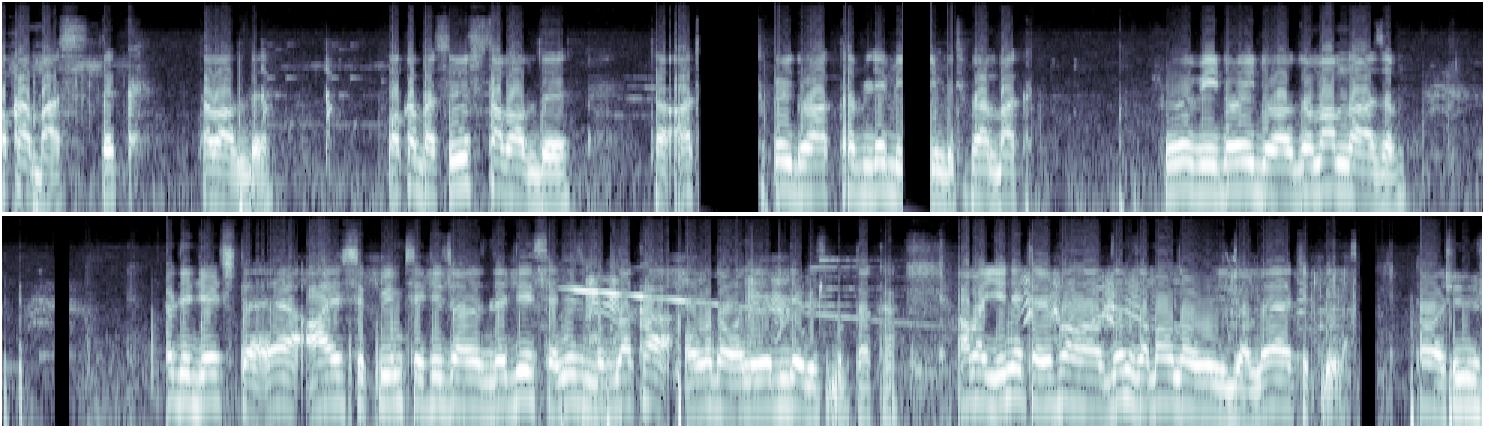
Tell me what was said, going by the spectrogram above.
Oka bastık. Tamamdır. Oka basıyoruz tamamdır. Tamam, artık bir duraklatabilir miyim? Lütfen bak. Şu videoyu durdurmam lazım. Hadi geç de eğer Ice Cream 8 dediyseniz mutlaka onu da oynayabiliriz mutlaka. Ama yeni telefon aldığım zaman onu oynayacağım merak etmeyin. Tamam şimdi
